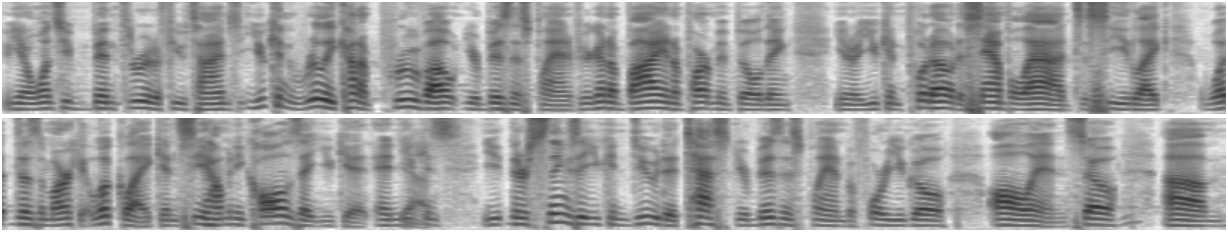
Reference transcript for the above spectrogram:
you know, once you've been through it a few times, you can really kind of prove out your business plan. If you're going to buy an apartment building, you know, you can put out a sample ad to see like what does the market look like, and see how many calls that you get, and you Yes. can you, there's things that you can do to test your business plan before you go all in. So, um,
